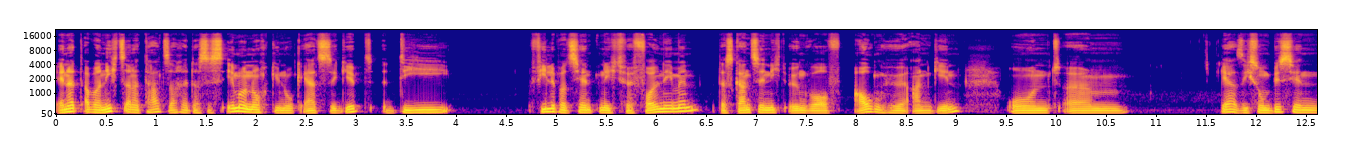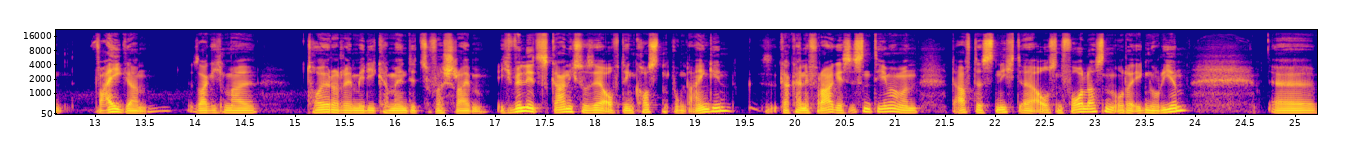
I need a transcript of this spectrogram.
Ändert aber nichts an der Tatsache, dass es immer noch genug Ärzte gibt, die viele Patienten nicht für voll nehmen, das Ganze nicht irgendwo auf Augenhöhe angehen und ähm, ja, sich so ein bisschen weigern, sage ich mal, teurere Medikamente zu verschreiben. Ich will jetzt gar nicht so sehr auf den Kostenpunkt eingehen, gar keine Frage. Es ist ein Thema, man darf das nicht äh, außen vor lassen oder ignorieren. Äh,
